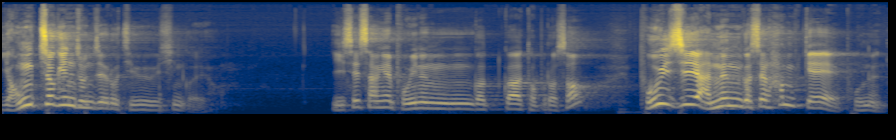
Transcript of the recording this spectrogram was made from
영적인 존재로 지으신 거예요. 이 세상에 보이는 것과 더불어서 보이지 않는 것을 함께 보는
